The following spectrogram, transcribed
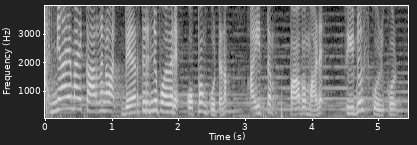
അന്യായമായ കാരണങ്ങളാൽ വേർതിരിഞ്ഞു പോയവരെ ഒപ്പം കൂട്ടണം. അയിത്തം പാപമാണ്. സീഡോസ് കോഴിക്കോട്.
